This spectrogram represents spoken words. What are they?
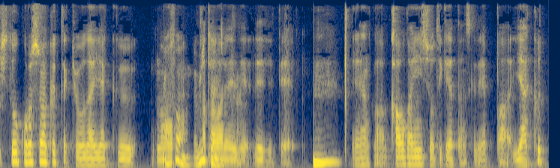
人を殺しまくった兄弟役あ、の片割れで出てて、うん。で、なんか顔が印象的だったんですけど、やっぱ役、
